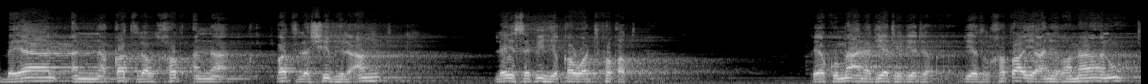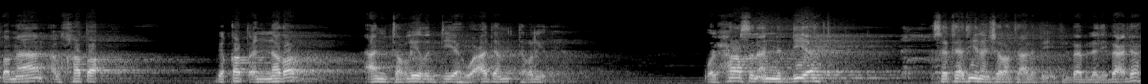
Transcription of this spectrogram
بيان أن قتل الخط أن قتل شبه العمد ليس فيه قود فقط. فيكون معنى دية دية, دية الخطأ يعني ضمان ضمان الخطأ بقطع النظر عن تغليظ الدية وعدم تغليظها. والحاصل أن الدية ستأتينا إن شاء الله تعالى في الباب الذي بعده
